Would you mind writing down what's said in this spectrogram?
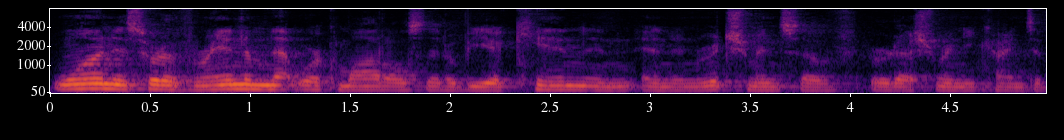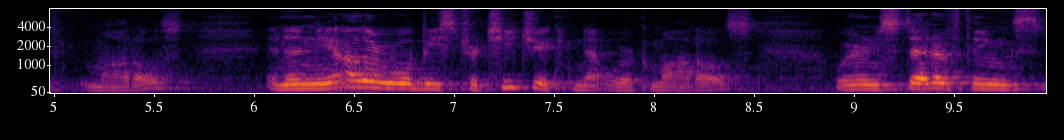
One is sort of random network models that will be akin and, enrichments of Erdős-Rényi kinds of models. And then the other will be strategic network models, where instead of things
